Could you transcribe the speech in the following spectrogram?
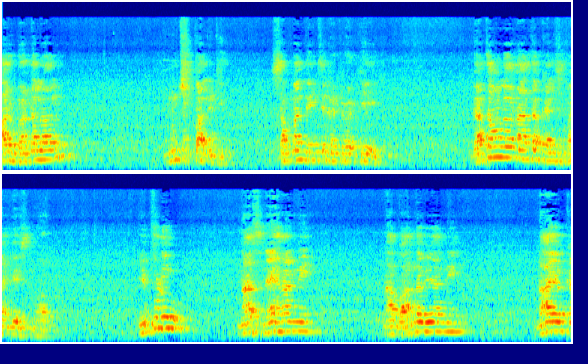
ఆరు మండలాలు మున్సిపాలిటీ సంబంధించినటువంటి గతంలో నాతో కలిసి పనిచేసిన వాళ్ళు. ఇప్పుడు నా స్నేహాన్ని నా బాంధవ్యాన్ని నా యొక్క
